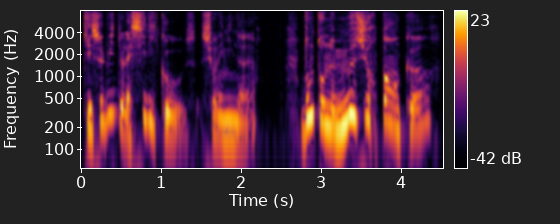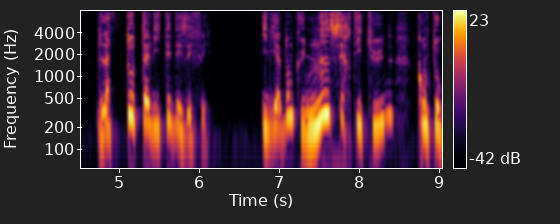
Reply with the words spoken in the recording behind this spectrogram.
qui est celui de la silicose sur les mineurs, dont on ne mesure pas encore la totalité des effets. Il y a donc une incertitude quant au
